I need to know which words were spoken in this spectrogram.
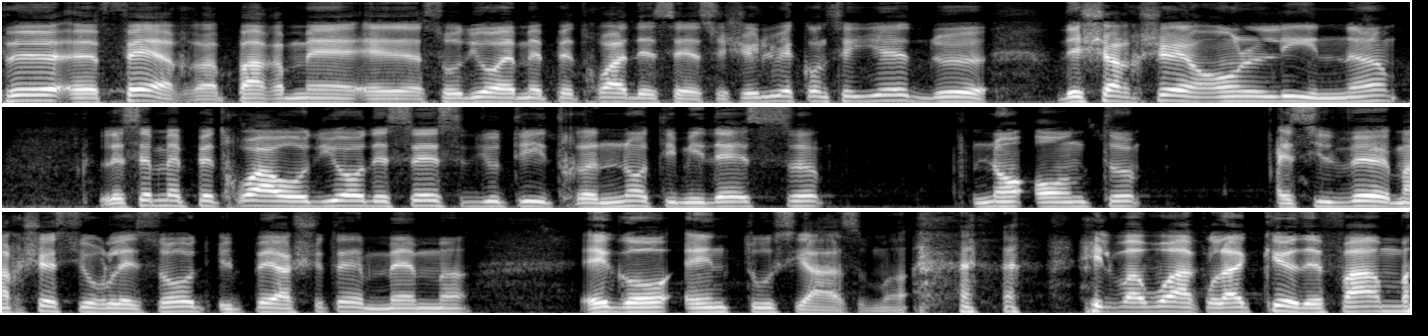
peut faire par mes audio MP3 DCS. Je lui ai conseillé de décharger en ligne les MP3 audio DCS du titre No timidesse, No honte. Et s'il veut marcher sur les autres, il peut acheter même Ego Enthousiasme. il va voir la queue des femmes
